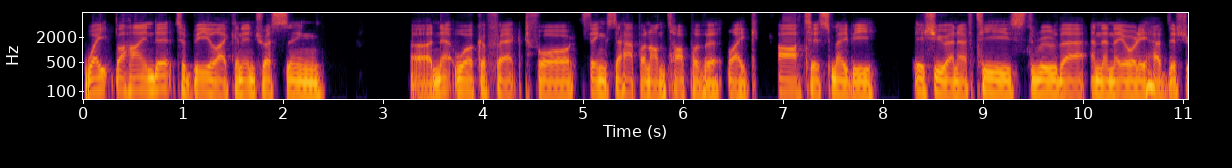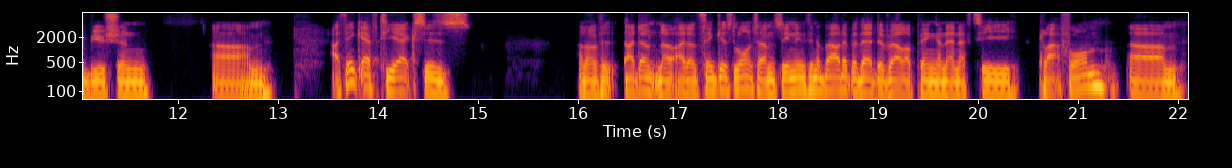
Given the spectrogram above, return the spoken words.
weight behind it to be like an interesting uh, network effect for things to happen on top of it. Like artists maybe issue NFTs through that, and then they already have distribution. Um, I think FTX is I don't know if it, I don't know. I don't think it's launched. I haven't seen anything about it, but they're developing an NFT platform. Um,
